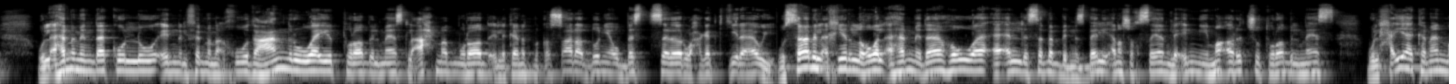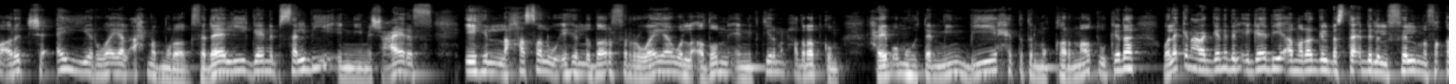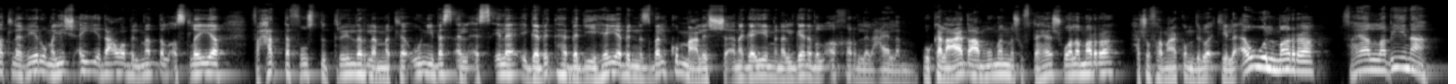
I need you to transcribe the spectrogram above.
والاهم من ده كله إن الفيلم مأخوذ عن رواية تراب الماس لأحمد مراد اللي كانت مكسرة الدنيا و best seller وحاجات كتيرة قوي. والسبب الأخير اللي هو الأهم ده هو أقل سبب بالنسبة لي أنا شخصيا لإني ما قريتش تراب الماس والحقيقة كمان ما قريتش أي رواية لأحمد مراد. فده ليه جانب سلبي إني مش عارف إيه اللي حصل وإيه اللي دار في الرواية واللي أظن إن كتير من حضراتكم هيبقوا مهتمين بيه حتة المقارنات وكده. ولكن على الجانب الإيجابي أنا راجل بستقبل الفيلم فقط لا غير ومليش أي دعوة بالماده الأصلية فحتى في وسط التريلر لما تلاقوني بسأل أسئلة إجابتها بديهية بالنسبة لكم معلش أنا جاي من الجانب الآخر للعالم. وكالعادة عموما ما شفتهاش ولا مرة هشوفها معاكم دلوقتي لأول مرة فيلا بينا.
